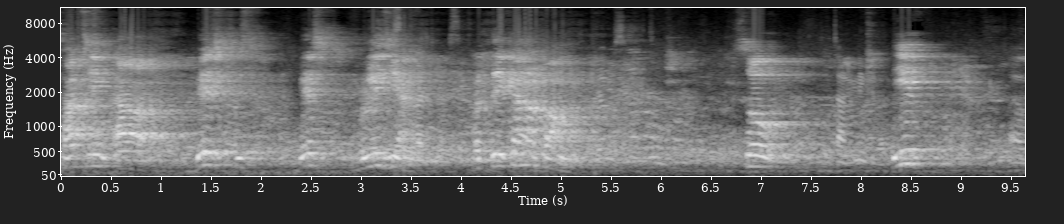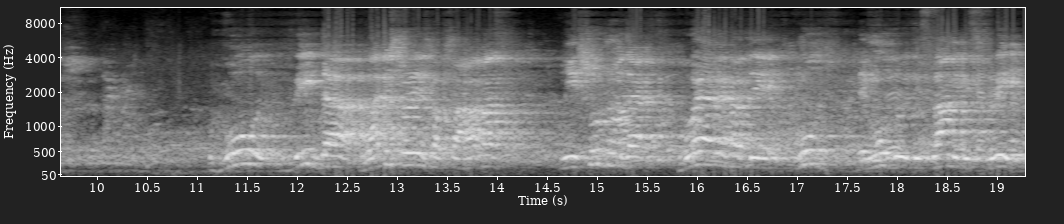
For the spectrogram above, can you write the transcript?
searching a best best religion. But they cannot found. So if uh, who read the life stories of Sahabas, he should know that wherever they moved, they moved with Islam, it is free.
